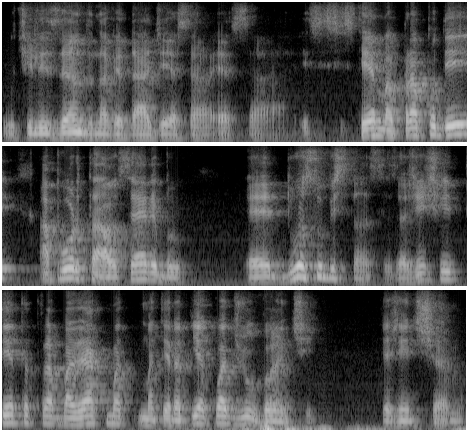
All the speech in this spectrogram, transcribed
utilizando, na verdade, essa, essa, esse sistema, para poder aportar ao cérebro é, duas substâncias. A gente tenta trabalhar com uma, uma terapia coadjuvante, que a gente chama.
